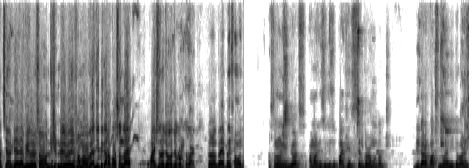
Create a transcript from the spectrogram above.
আচ্ছা ঢাকার ভিতরে ডেলিভারি সম্ভব হবে যদি কারও পছন্দ হয় ভাইয়ের সাথে যোগাযোগ করতে পারে। ধন্যবাদ ভাই আপনাকে সময় আসসালামু আলাইকুম ভিউয়ার্স আমার কাছে কিছু পাখি সেল করার মতন। যদি কারও পছন্দ হয় নিতে পারেন।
